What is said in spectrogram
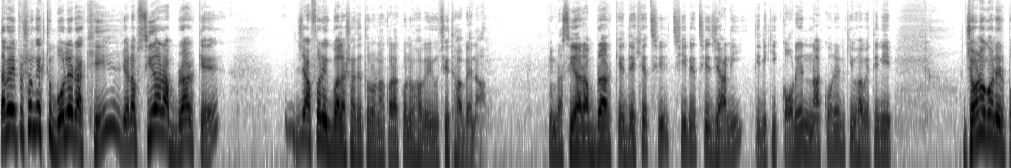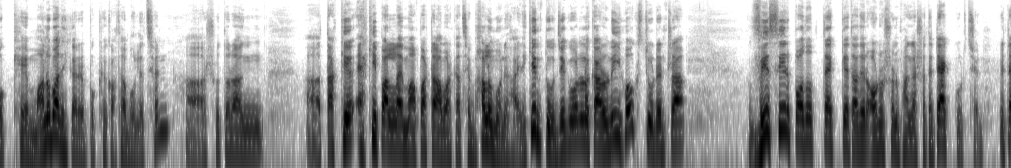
তবে এই প্রসঙ্গে একটু বলে রাখি, জনাব সিয়ার আব্রারকে জাফর ইকবালের সাথে তুলনা করা কোনোভাবেই উচিত হবে না। আমরা সিয়ার আব্রারকে দেখেছি, চিনেছি, জানি তিনি কি করেন, না করেন, কীভাবে তিনি জনগণের পক্ষে, মানবাধিকারের পক্ষে কথা বলেছেন। সুতরাং তাকে একই পাল্লায় মাপাটা আমার কাছে ভালো মনে হয়নি। কিন্তু যে কোনো কারণেই হোক স্টুডেন্টরা ভিসির পদত্যাগকে তাদের অনশন ভাঙার সাথে ট্যাগ করছেন। এটা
